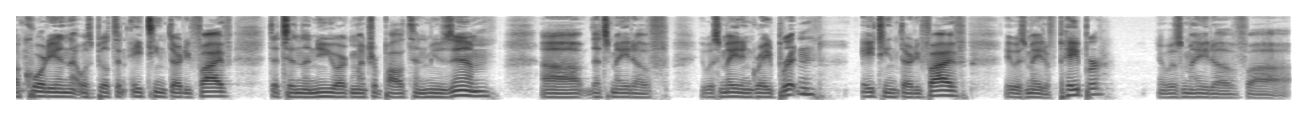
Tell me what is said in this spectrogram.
accordion that was built in 1835 that's in the New York Metropolitan Museum. Uh, that's made of. It was made in Great Britain, 1835. It was made of paper. It was made of uh,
